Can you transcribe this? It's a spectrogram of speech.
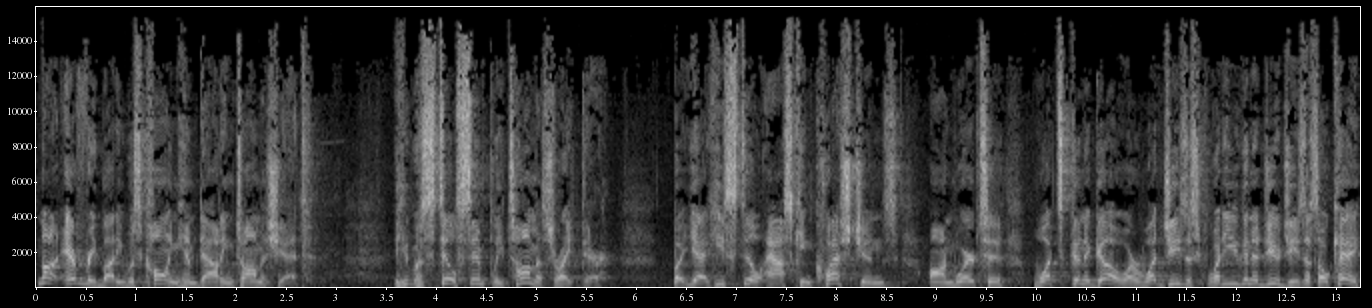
Not everybody was calling him Doubting Thomas yet. He was still simply Thomas right there. But yet he's still asking questions on where to, what's going to go, or what Jesus, what are you going to do? Jesus, okay,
